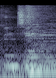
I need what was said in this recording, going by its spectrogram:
continue.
